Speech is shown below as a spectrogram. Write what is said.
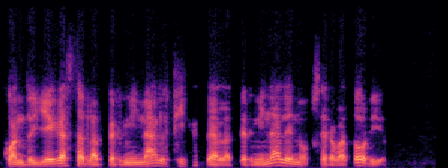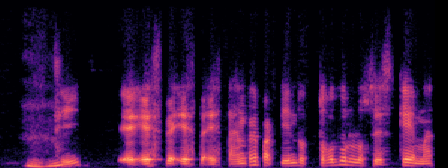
cuando llegas a la terminal, fíjate, a la terminal en observatorio, ¿sí? E, este, están repartiendo todos los esquemas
